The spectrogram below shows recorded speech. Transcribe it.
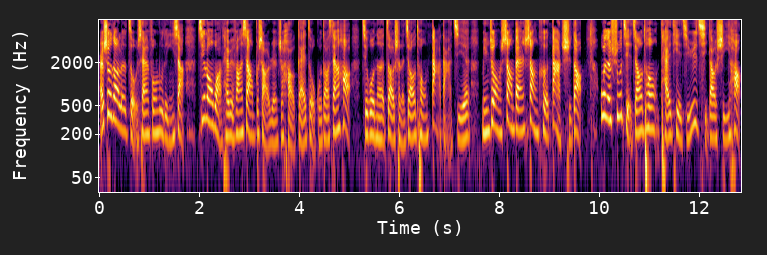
而受到了走山封路的影响，金龙往台北方向不少人只好改走国道三号，结果呢，造成了交通大打劫，民众上班上课大迟到。为了疏解交通，台铁即日起到十一号，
